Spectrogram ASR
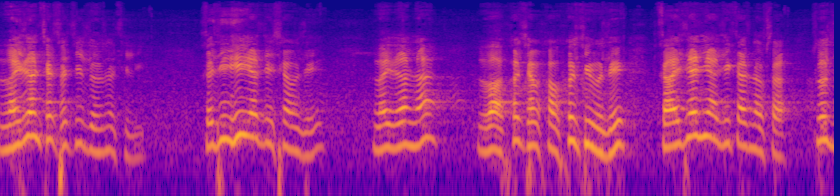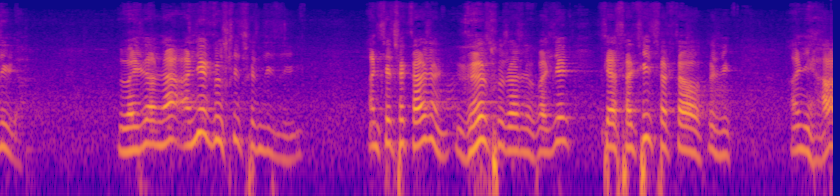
महिलांच्यासाठी धोरणं केली. कधीही या देशामध्ये महिलांना वाफाच्या फाफतीमध्ये कायद्याने अधिकार नव्हता तो दिला. महिलांना अनेक गोष्टी संधी दिली. आणि त्याचं कारण घर सुधारलं पाहिजे त्यासाठी सत्ता वापरली. आणि हा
